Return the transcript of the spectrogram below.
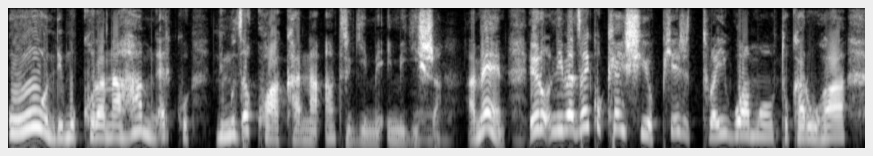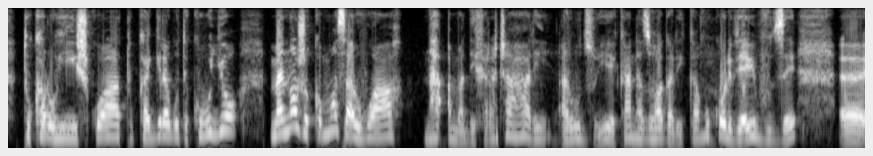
uwundi mukorana hamwe ariko ntimuze kwakana antirigime imigisha amen rero nibaza ariko kenshi iyo piyeje turayigwamo tukaruha tukaruhishwa tukagira gute ku buryo manoje komanse avuwa nta amadefera arahari aruzuye kandi azuhagarika nk'uko olivier yabivuze euh,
